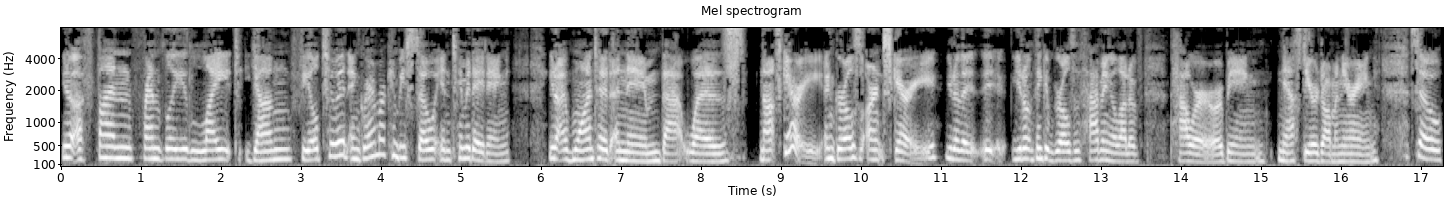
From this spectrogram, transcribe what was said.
you know, a fun, friendly, light, young feel to it. And grammar can be so intimidating. You know, I wanted a name that was not scary and girls aren't scary. You know, they, it, you don't think of girls as having a lot of power or being nasty or domineering. So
